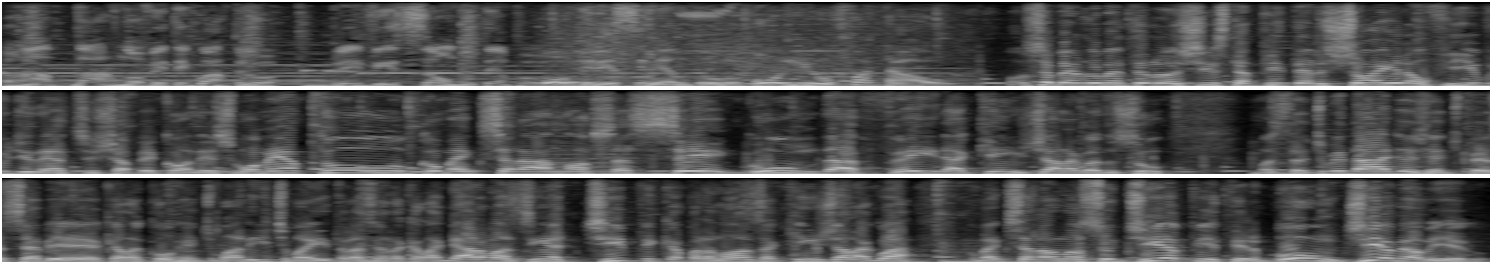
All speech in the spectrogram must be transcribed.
Radar 94. Previsão do tempo. Oferecimento Olho Fatal. Vamos saber do meteorologista Peter Scheuer ao vivo, direto de Chapecó nesse momento. Como é que será a nossa segunda-feira aqui em Jaraguá do Sul? Bastante umidade, a gente percebe aí aquela corrente marítima aí trazendo aquela garvazinha típica para nós aqui em Jaraguá. Como é que será o nosso dia, Peter? Bom dia, meu amigo.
